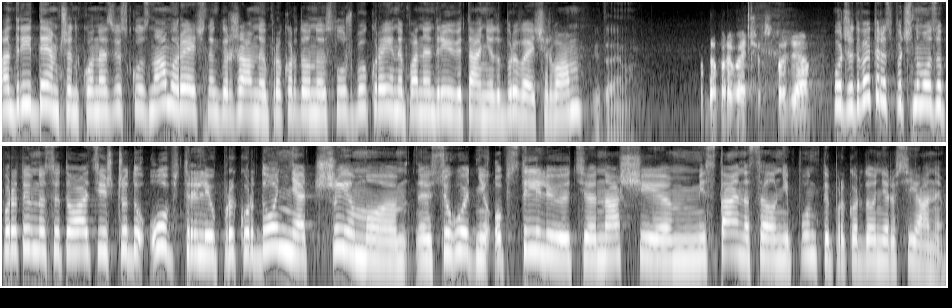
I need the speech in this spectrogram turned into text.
Андрій Демченко на зв'язку з нами, речник Державної прикордонної служби України. Пане Андрію, вітання. Добрий вечір вам. Вітаємо. Добрий вечір, студія. Отже, давайте розпочнемо з оперативної ситуації щодо обстрілів прикордоння. Чим е, сьогодні обстрілюють наші міста і населені пункти прикордоння росіяни?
